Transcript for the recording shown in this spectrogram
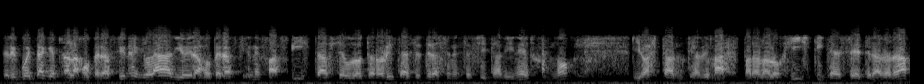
Ten en cuenta que para las operaciones Gladio y las operaciones fascistas, pseudoterroristas, etcétera, se necesita dinero, ¿no? Y bastante, además, para la logística, etcétera, ¿verdad?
